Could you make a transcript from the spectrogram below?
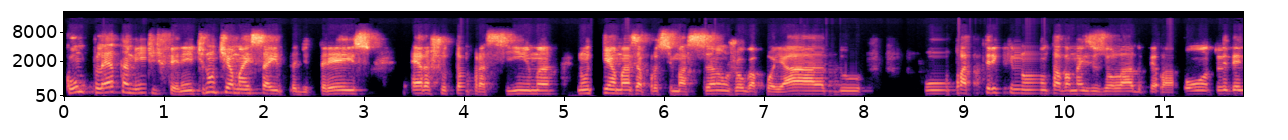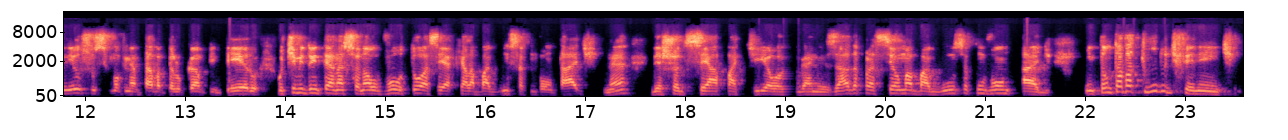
completamente diferente. Não tinha mais saída de três, era chutão para cima, não tinha mais aproximação, jogo apoiado. O Patrick não estava mais isolado pela ponta, o Edenilson se movimentava pelo campo inteiro, o time do Internacional voltou a ser aquela bagunça com vontade, né? deixou de ser a apatia organizada para ser uma bagunça com vontade. Então estava tudo diferente.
